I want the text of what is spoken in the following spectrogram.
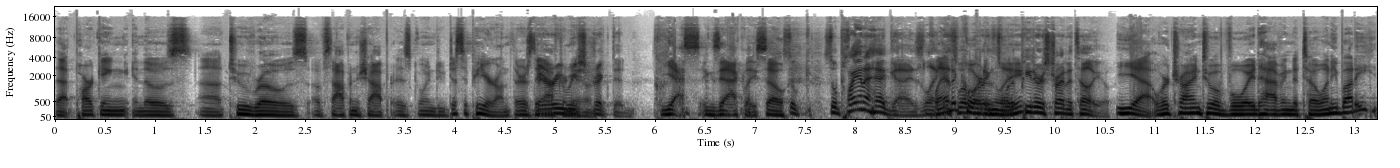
that parking in those uh, two rows of Stop and Shop is going to disappear on Thursday. Very afternoon. restricted. Yes, exactly. So, So, so plan ahead, guys. Like Plan that's what, we're- that's accordingly. what Peter's trying to tell you. yeah, we're trying to avoid having to tow anybody.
